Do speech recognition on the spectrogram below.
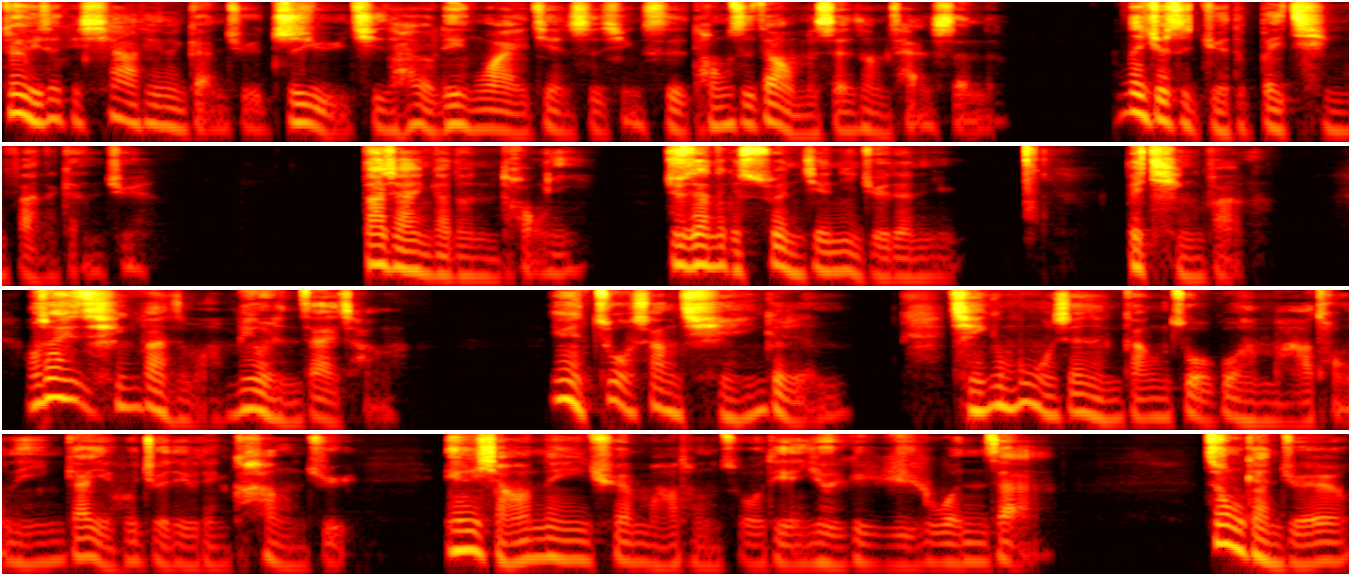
对于这个夏天的感觉之余，其实还有另外一件事情是同时在我们身上产生的，那就是觉得被侵犯的感觉。大家应该都能同意，就在那个瞬间，你觉得你被侵犯了。我说：“是侵犯什么？没有人在场，因为坐上前一个人前一个陌生人刚坐过的马桶，你应该也会觉得有点抗拒，因为想要那一圈马桶坐垫有一个余温在，这种感觉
